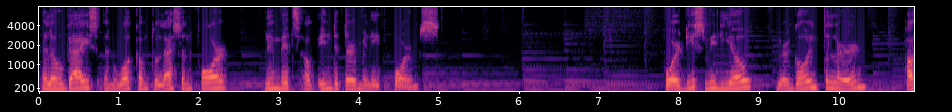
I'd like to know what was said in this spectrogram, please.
Hello guys and welcome to lesson 4 Limits of Indeterminate Forms. For this video, we are going to learn how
